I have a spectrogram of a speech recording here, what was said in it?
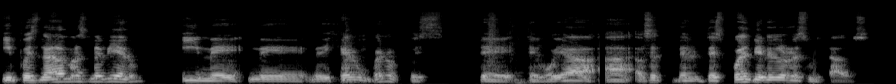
y pues nada más me vieron y me, me, me dijeron, bueno, pues te, te voy a, o sea, después vienen los resultados.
